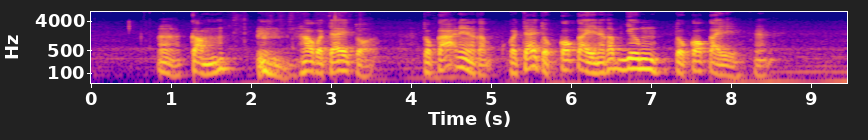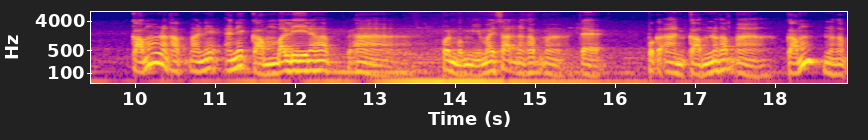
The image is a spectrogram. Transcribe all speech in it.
ำอ่ากำเราก็ใจตัวตัวกะนี่นะครับ ก็ใจตัวกอไก่นะครับ ยืมตัวกอไก่กำนะครับ อันนี้อันนี้กำบาลีนะครับ อ่าป้นบะหมี่ไม่สั้นนะครับอ่าแต่ปกอ่านกำนะครับ อ่ากำนะครับ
